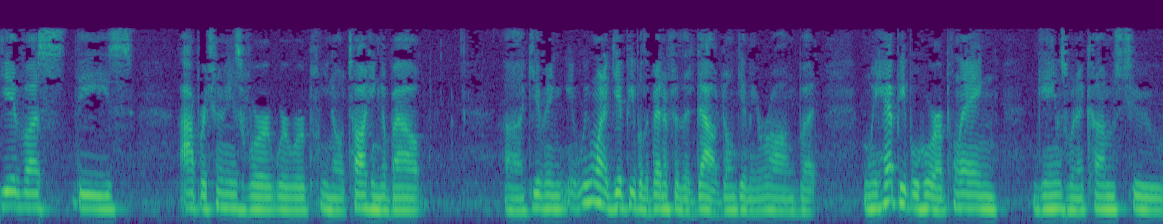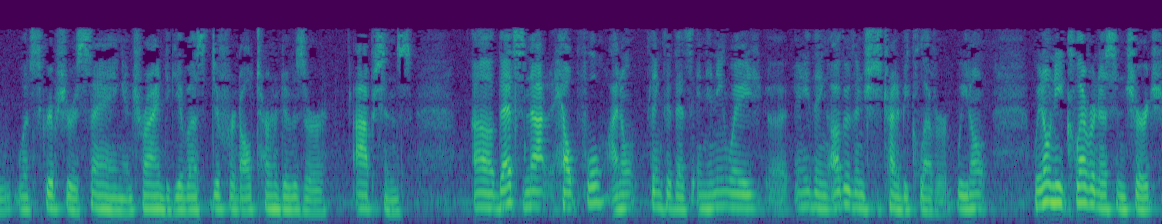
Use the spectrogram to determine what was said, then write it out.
give us these opportunities where, where we're you know talking about uh, giving, we want to give people the benefit of the doubt. Don't get me wrong, but when we have people who are playing games when it comes to what Scripture is saying and trying to give us different alternatives or options. Uh, that's not helpful. I don't think that that's in any way uh, anything other than just trying to be clever. We don't we don't need cleverness in church.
